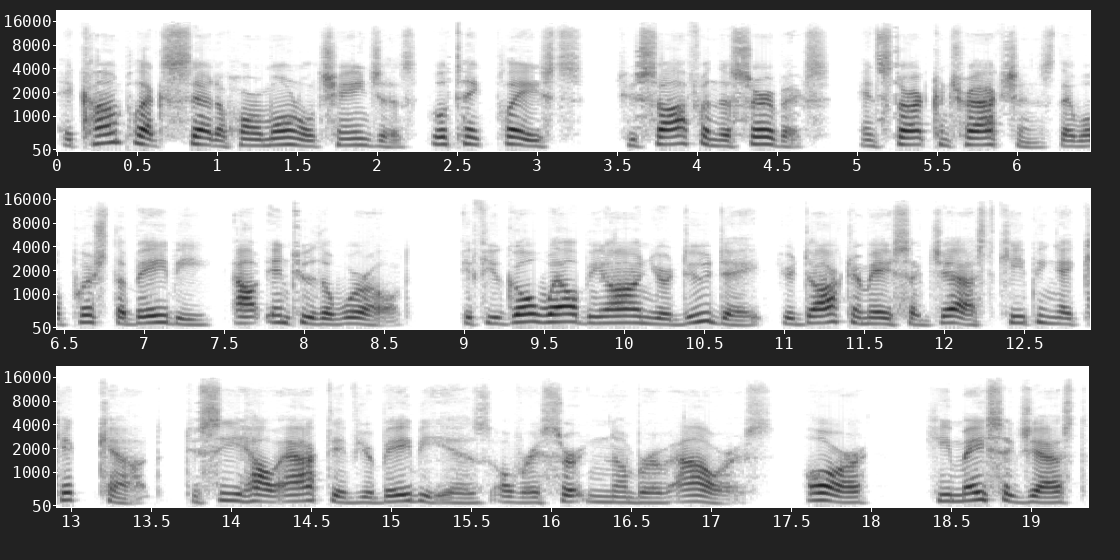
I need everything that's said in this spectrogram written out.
A complex set of hormonal changes will take place to soften the cervix and start contractions that will push the baby out into the world. If you go well beyond your due date, your doctor may suggest keeping a kick count to see how active your baby is over a certain number of hours. Or he may suggest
